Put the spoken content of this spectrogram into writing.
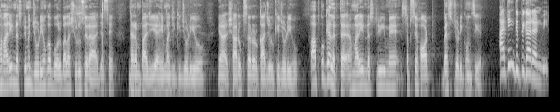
हमारी इंडस्ट्री में जोड़ियों का बोलबाला शुरू से रहा है जैसे धर्म पाजी या हेमा जी की जोड़ी हो या शाहरुख सर और काजोल की जोड़ी हो। आपको क्या लगता है हमारी इंडस्ट्री में सबसे हॉट बेस्ट जोड़ी कौन सी है? I think Deepika Ranveer.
